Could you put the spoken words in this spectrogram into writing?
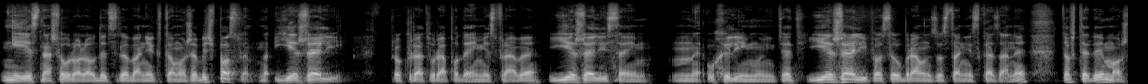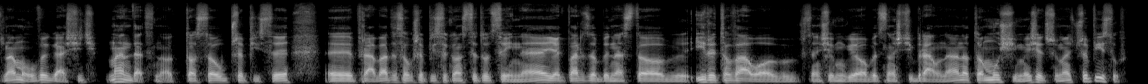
nie jest naszą rolą decydowanie, kto może być posłem. No, jeżeli prokuratura podejmie sprawę, jeżeli Sejm mm, uchyli immunitet, jeżeli poseł Brown zostanie skazany, to wtedy można mu wygasić mandat. No, to są przepisy y, prawa, to są przepisy konstytucyjne. Jak bardzo by nas to y, irytowało, w sensie mówię o obecności Brauna, no to musimy się trzymać przepisów.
